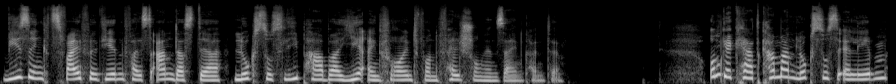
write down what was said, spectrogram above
Wiesing zweifelt jedenfalls an, dass der Luxusliebhaber je ein Freund von Fälschungen sein könnte. Umgekehrt kann man Luxus erleben,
